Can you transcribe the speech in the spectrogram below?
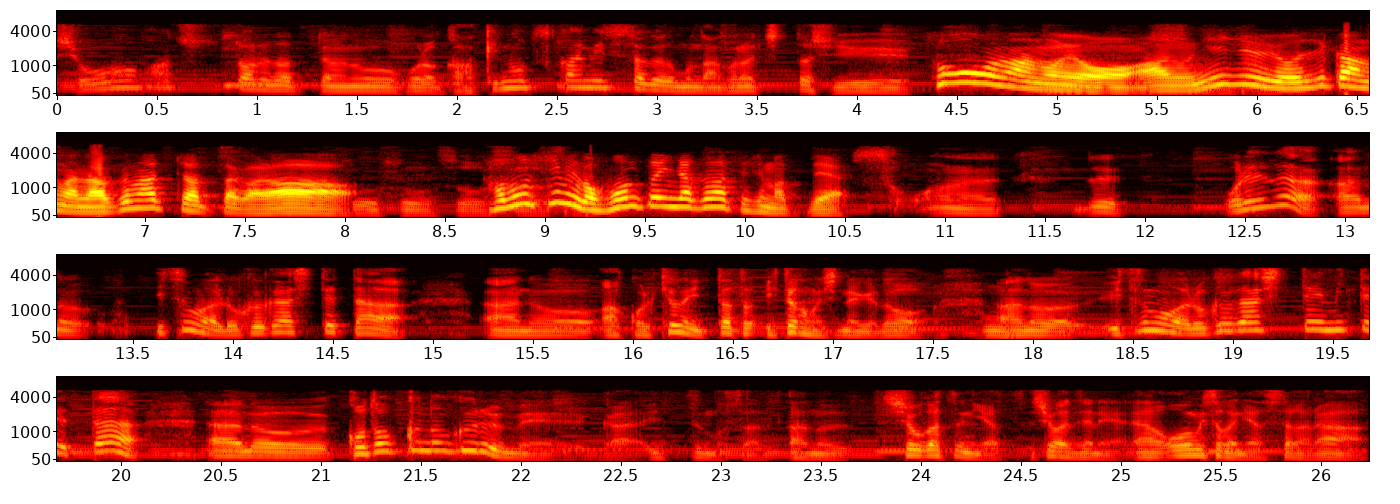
正月ったらだって、あの、ほら、ガキの使い見てたけどもなくなっちゃったし、そうなのよ。あの、24時間がなくなっちゃったからそ、うそうそうそう楽しみが本当になくなってしまって。そうなのよで、俺が、あの、いつもは録画してた、あのあこれ去年言ったと言ったかもしれないけど、うんあのいつもは録画して見てたあの孤独のグルメがいつもさあの正月にやつ正月じゃねえあ大晦日にやってたから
